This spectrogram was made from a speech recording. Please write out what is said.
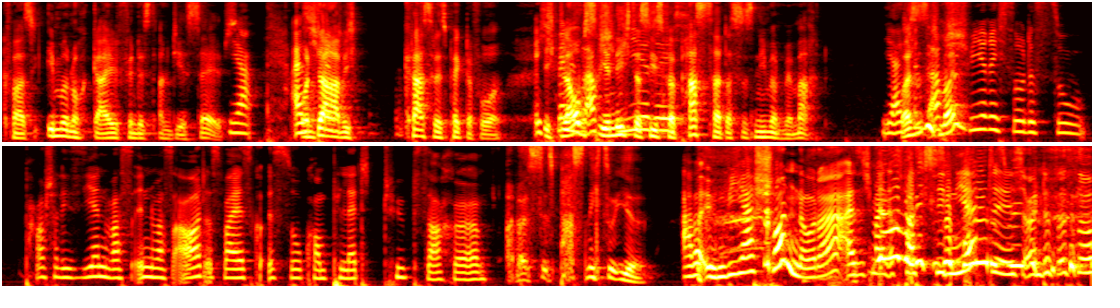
quasi immer noch geil findest an dir selbst. Ja. Also und da habe ich krass Respekt davor. Ich Ich, find es ihr nicht, dass sie es schwierig. verpasst hat, dass es niemand mehr macht. Ja, ich finde es auch mein? schwierig, so das zu pauschalisieren, was in, was out ist, weil es ist so komplett Typsache. Aber es, es passt nicht zu ihr. Aber irgendwie ja schon, oder? Also ich meine, es fasziniert dich und es ist so,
